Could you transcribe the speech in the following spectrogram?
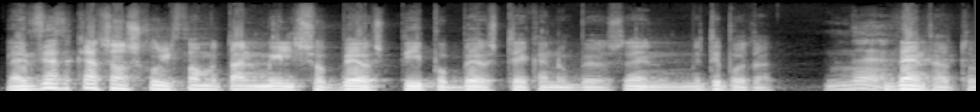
Δηλαδή δεν θα κάτσω να ασχοληθώ με το αν μίλησε ο Μπέος, τι είπε ο Μπέος, τι έκανε ο Μπέος. Δεν, με τίποτα. Ναι. Δεν θα το.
